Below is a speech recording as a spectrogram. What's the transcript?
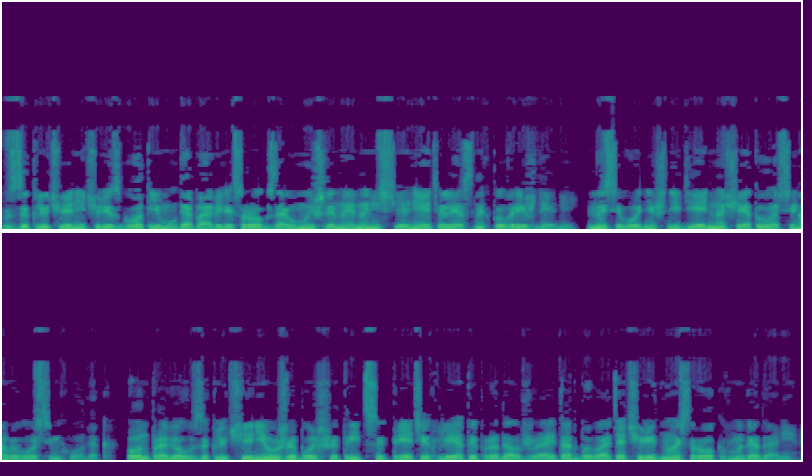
В заключении через год ему добавили срок за умышленное нанесение телесных повреждений. На сегодняшний день на счету Асинова 8 ходок. Он провел в заключении уже больше 33 лет и продолжает отбывать очередной срок в Магадане.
